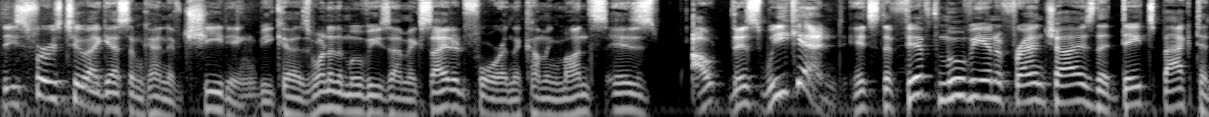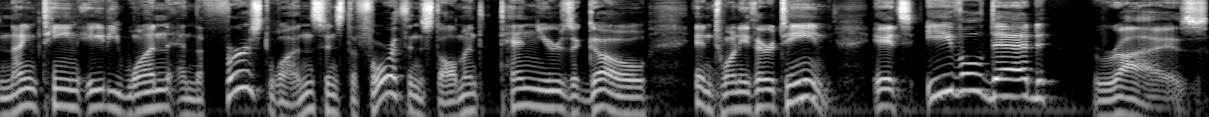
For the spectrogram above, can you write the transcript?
These first two, I guess I'm kind of cheating because one of the movies I'm excited for in the coming months is out this weekend. It's the fifth movie in a franchise that dates back to 1981 and the first one since the fourth installment 10 years ago in 2013. It's Evil Dead Rise.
